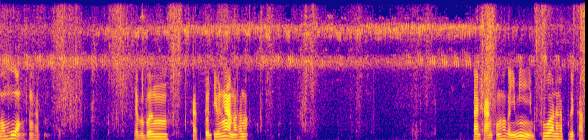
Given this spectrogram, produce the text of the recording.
มะม่วงนะครับเดี๋ยวไปเบิ้งครับต้นที่มันงามนะครับเนาะ ด้านข้างของเขาก็ยังมีทั่วนะครับ พืชผัก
